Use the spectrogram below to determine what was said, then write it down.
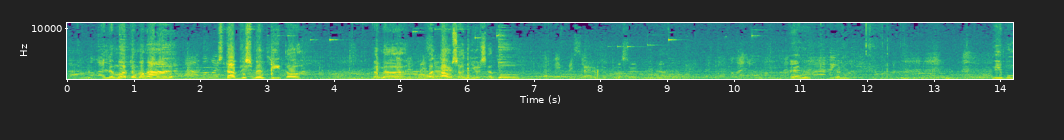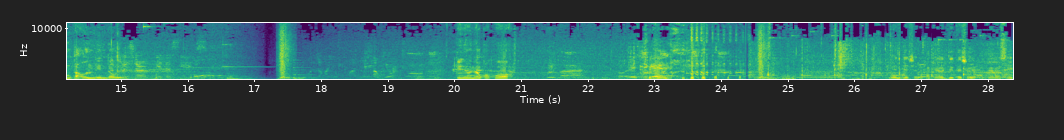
Ah, mga... Alam mo, itong mga Ah, mga... establishment dito, mga 1,000 years ago, Cafe preserve. preserve Ayan, no? Ganda. doon. Libong taon din daw yun. Kinunan ko po. Diba? Eh, sige. Ngayon dyan siya nakatira. Dito siya nakatira si.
